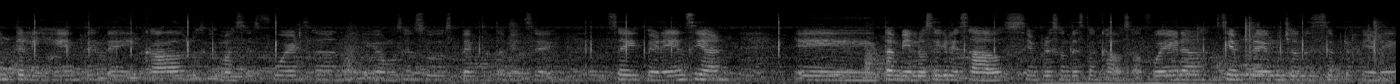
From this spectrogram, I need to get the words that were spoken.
inteligentes, dedicados, los que más se esfuerzan, digamos en su aspecto también se, se diferencian. Eh, también los egresados siempre son destacados afuera, siempre muchas veces se prefiere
